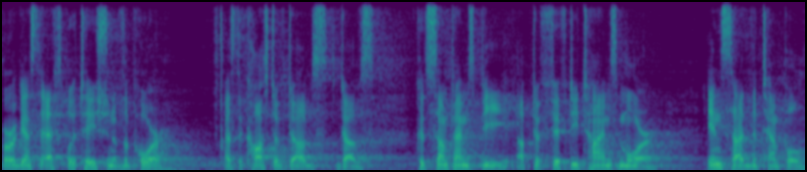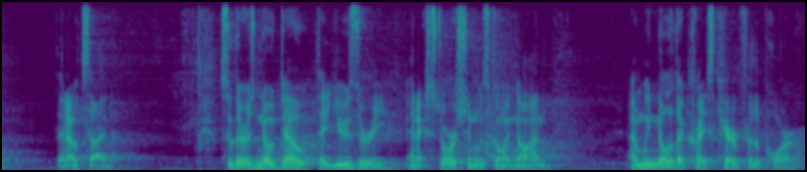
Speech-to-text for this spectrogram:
or against the exploitation of the poor, as the cost of doves, doves could sometimes be up to 50 times more inside the temple than outside. So there is no doubt that usury and extortion was going on. And we know that Christ cared for the poor,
